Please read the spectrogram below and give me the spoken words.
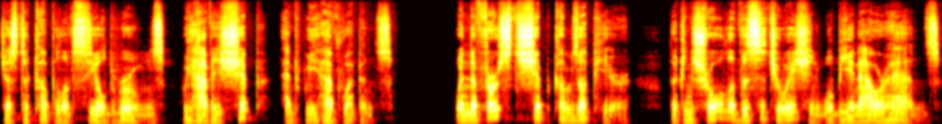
just a couple of sealed rooms, we have a ship and we have weapons. When the first ship comes up here, the control of the situation will be in our hands.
